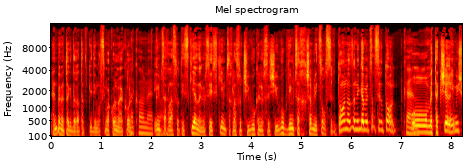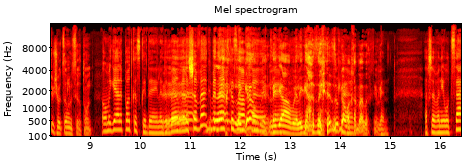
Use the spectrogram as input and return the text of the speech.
אין באמת הגדרת תפקידים, עושים הכל מהכל. הכל מהכל. אם צריך לעשות עסקי, אז אני עושה עסקי, אם צריך לעשות שיווק, אני עושה שיווק, ואם צריך עכשיו ליצור סרטון, אז אני גם יוצר סרטון. כן. או מתקשר עם מישהו שיוצר לנו סרטון. או מגיע לפודקאסט כדי לדבר אה, ולשווק בדרך כזו או אחרת. לגמרי, כן. לגמרי, לגמרי, זה- זו גם כן, אחת מהדרכים. כן. עכשיו, אני רוצה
